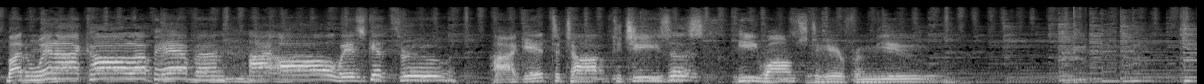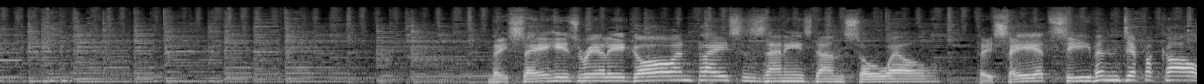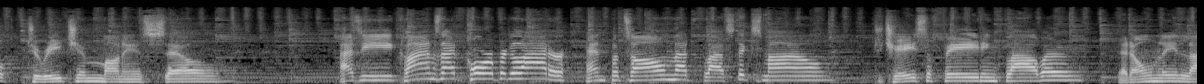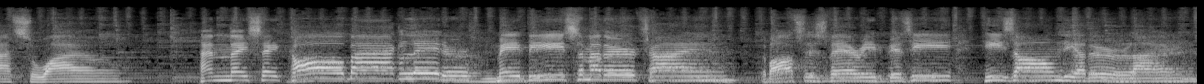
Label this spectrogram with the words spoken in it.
But when I call up heaven, I always get through. I get to talk to Jesus, he wants to hear from you. They say he's really going places and he's done so well. They say it's even difficult to reach him on his cell. As he climbs that corporate ladder and puts on that plastic smile to chase a fading flower that only lasts a while. And they say, call back later, maybe some other time. The boss is very busy, he's on the other line.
